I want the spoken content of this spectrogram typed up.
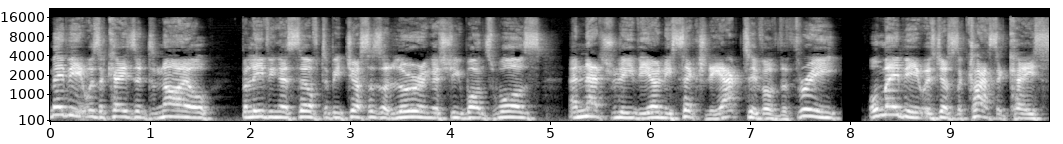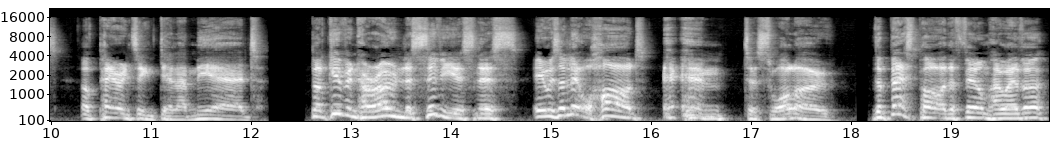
Maybe it was a case of denial, believing herself to be just as alluring as she once was, and naturally the only sexually active of the three, or maybe it was just a classic case of parenting de la merde. But given her own lasciviousness, it was a little hard to swallow. The best part of the film, however,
